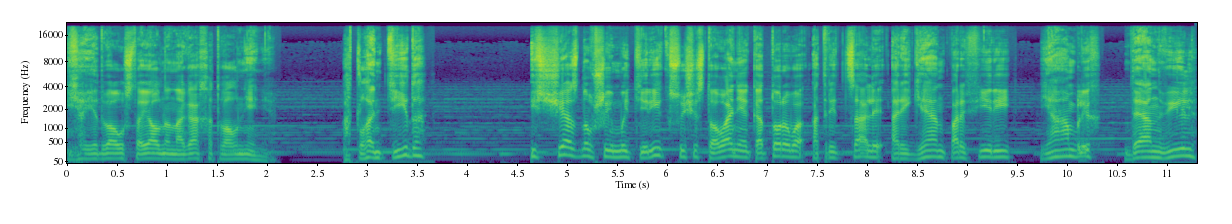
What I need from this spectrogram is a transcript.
Я едва устоял на ногах от волнения. «Атлантида?» исчезнувший материк, существование которого отрицали Ориген, Порфирий, Ямблих, Д'Анвиль,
